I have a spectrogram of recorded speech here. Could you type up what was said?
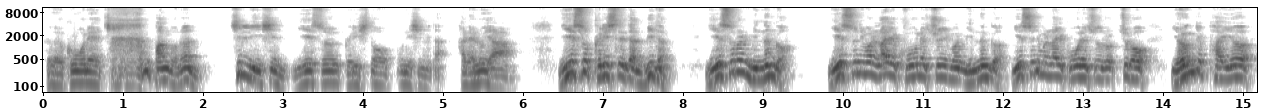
그 구원의 참 방도는 진리이신 예수 그리스도 뿐이십니다. 할렐루야. 예수 그리스도에 대한 믿음, 예수를 믿는 것, 예수님을 나의 구원의 주님을 믿는 것, 예수님을 나의 구원의 주로, 주로 영접하여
